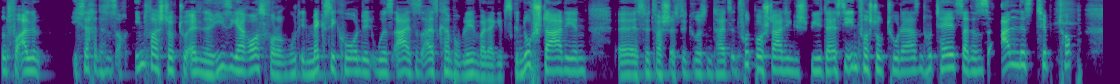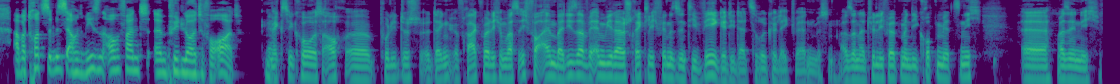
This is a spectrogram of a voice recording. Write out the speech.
und vor allem, ich sage, das ist auch infrastrukturell eine riesige Herausforderung. Gut, in Mexiko und den USA ist das alles kein Problem, weil da gibt es genug Stadien. Äh, es, wird, es wird größtenteils in Footballstadien gespielt. Da ist die Infrastruktur, da sind Hotels da. Das ist alles tipptopp. Aber trotzdem ist es ja auch ein Riesenaufwand ähm, für die Leute vor Ort. Ja. Mexiko ist auch äh, politisch denk äh, fragwürdig. Und was ich vor allem bei dieser WM wieder schrecklich finde, sind die Wege, die da zurückgelegt werden müssen. Also natürlich wird man die Gruppen jetzt nicht, äh, weiß ich nicht,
